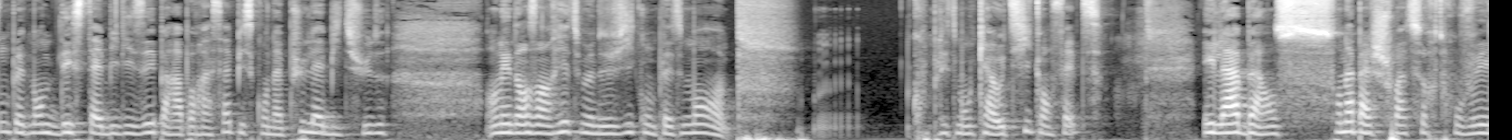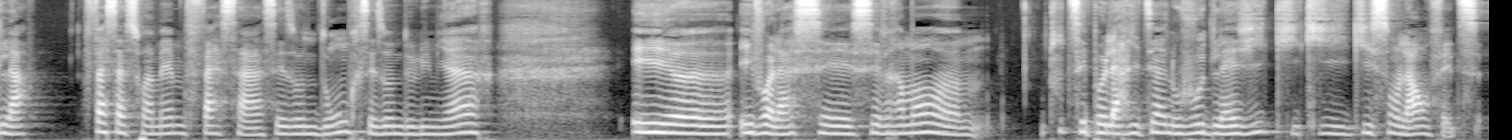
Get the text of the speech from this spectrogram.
complètement déstabilisées par rapport à ça, puisqu'on n'a plus l'habitude. On est dans un rythme de vie complètement, complètement chaotique, en fait. Et là, ben, on n'a pas le choix de se retrouver là, face à soi-même, face à ces zones d'ombre, ces zones de lumière, et, euh, et voilà, c'est vraiment euh, toutes ces polarités à nouveau de la vie qui, sont là en fait,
